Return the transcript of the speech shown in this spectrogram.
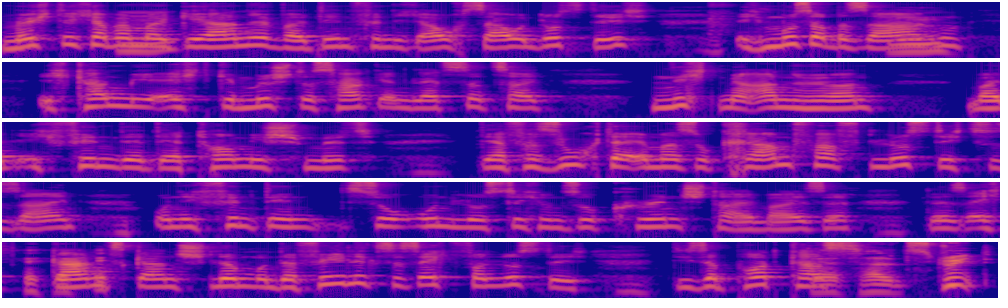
möchte ich aber Mhm. mal gerne, weil den finde ich auch sau lustig. Ich muss aber sagen, Mhm. ich kann mir echt gemischtes Hack in letzter Zeit nicht mehr anhören, weil ich finde, der Tommy Schmidt, der versucht da immer so krampfhaft lustig zu sein und ich finde den so unlustig und so cringe teilweise. Das ist echt ganz, ganz schlimm und der Felix ist echt voll lustig. Dieser Der Podcast ist halt Street.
